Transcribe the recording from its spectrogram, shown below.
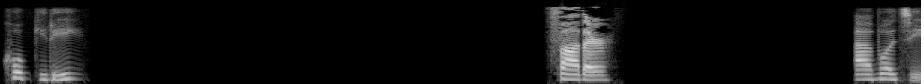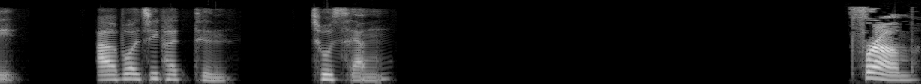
코끼리, Father. 아버지, 아버지 같은, 조상, From.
